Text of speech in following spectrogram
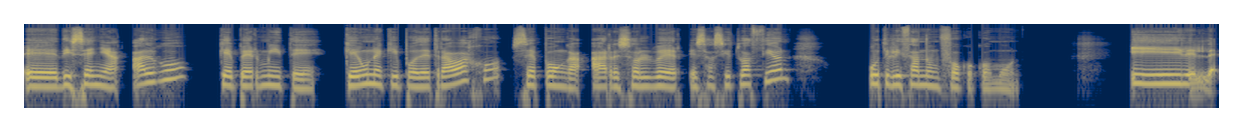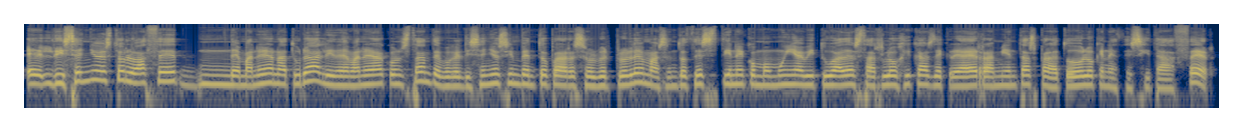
eh, diseña algo que permite que un equipo de trabajo se ponga a resolver esa situación utilizando un foco común. Y el diseño esto lo hace de manera natural y de manera constante, porque el diseño se inventó para resolver problemas, entonces tiene como muy habituada estas lógicas de crear herramientas para todo lo que necesita hacer.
